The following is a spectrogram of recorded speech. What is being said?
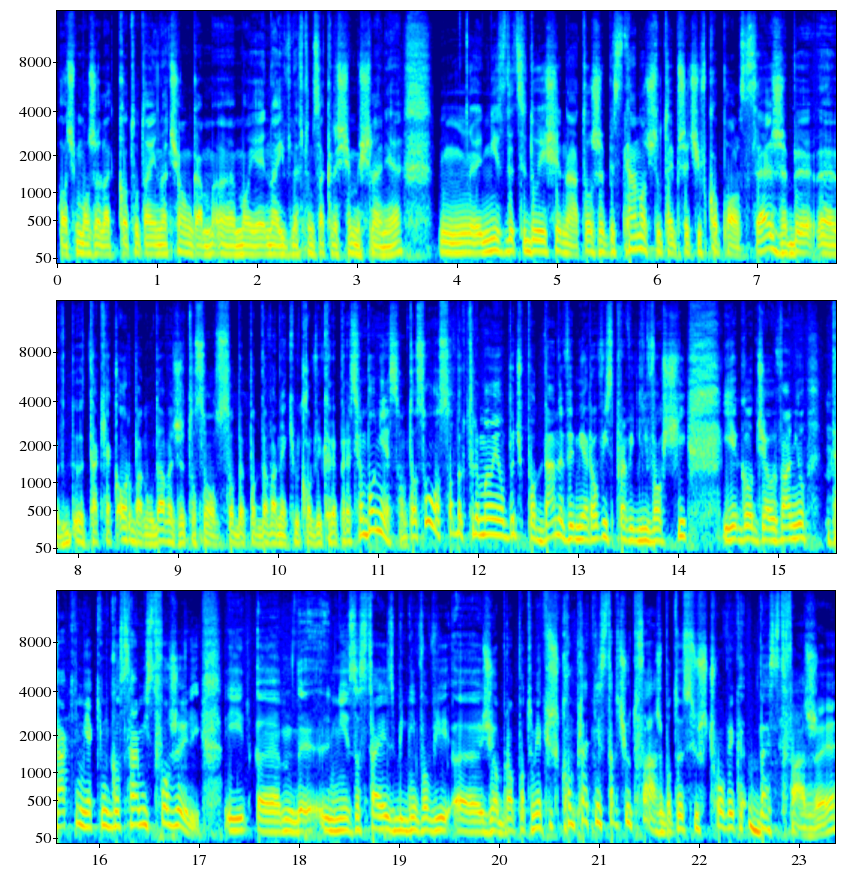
choć może lekko tutaj naciągam e, moje naiwne w tym zakresie myślenie, mm, nie zdecyduje się na to, żeby stanąć tutaj przeciwko Polsce, żeby e, tak jak Orban udawać, że to są osoby poddawane jakimkolwiek represjom, bo nie są. To są osoby, które mają być poddane wymiarowi sprawiedliwości jego oddziaływaniu takim, jakim go sami stworzyli. I e, nie zostaje Zbigniewowi e, Ziobro po tym, jak już kompletnie stracił twarz, bo to jest już człowiek bez twarzy,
